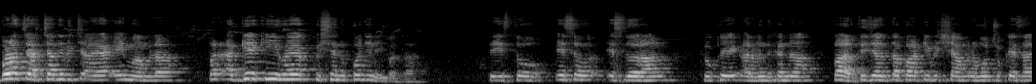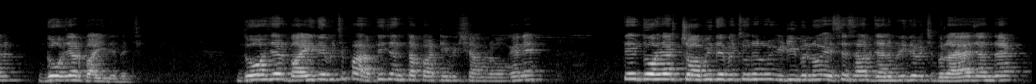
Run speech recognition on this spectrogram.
ਬੜਾ ਚਰਚਾ ਦੇ ਵਿੱਚ ਆਇਆ ਇਹ ਮਾਮਲਾ, ਪਰ ਅੱਗੇ ਕੀ ਹੋਇਆ ਕਿਸੇ ਨੂੰ ਕੁਝ ਨਹੀਂ ਪਤਾ। ਤੇ ਇਸ ਤੋਂ, ਇਸ ਇਸ ਦੌਰਾਨ ਕਿਉਂਕਿ ਅਰਵਿੰਦ ਖੰਨਾ ਭਾਰਤੀ ਜਨਤਾ ਪਾਰਟੀ ਵਿੱਚ ਸ਼ਾਮਲ ਹੋ ਚੁੱਕੇ ਸਨ 2022 ਦੇ ਵਿੱਚ। 2022 ਦੇ ਵਿੱਚ ਭਾਰਤੀ ਜਨਤਾ ਪਾਰਟੀ ਵਿੱਚ ਸ਼ਾਮਲ ਹੋ ਗਏ ਨੇ। ਤੇ 2024 ਦੇ ਵਿੱਚ ਉਹਨਾਂ ਨੂੰ ਈਡੀ ਵੱਲੋਂ ਇਸੇ ਸਾਲ ਜਨਵਰੀ ਦੇ ਵਿੱਚ ਬੁਲਾਇਆ ਜਾਂਦਾ ਹੈ।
